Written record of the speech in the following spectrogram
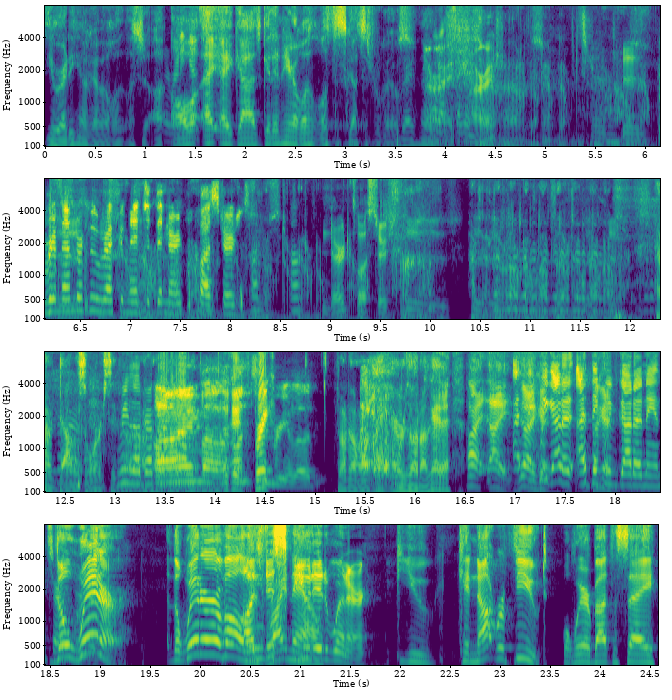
You ready? Okay. Well, let's. Uh, Ready, all, guys? hey, hey, guys, get in here. Let's, let's discuss this real quick. Okay. All right, all right. Remember who recommended the nerd clusters? Nerd clusters. Dinosaurs. Reload our I'm uh, Okay, on break. team reload. Arizona. Okay. All right. All right. I think okay. we got it. I think Okay. we've got an answer. The winner, the winner of all this right now. Undisputed winner. You cannot refute what we're about to say.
